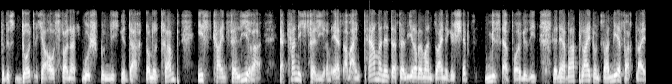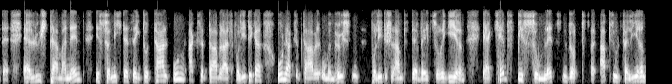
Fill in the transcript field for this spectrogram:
wird es deutlicher ausfallen als ursprünglich gedacht. Donald Trump ist kein Verlierer. Er kann nicht verlieren. Er ist aber ein permanenter Verlierer, wenn man seine Geschäftsmisserfolge sieht. Denn er war pleite und zwar mehrfach pleite. Er lügt permanent, ist für mich deswegen total unakzeptabel als Politiker, unakzeptabel, um im höchsten politischen Amt der Welt zu regieren. Er kämpft bis zum letzten, wird äh, absolut verlieren.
